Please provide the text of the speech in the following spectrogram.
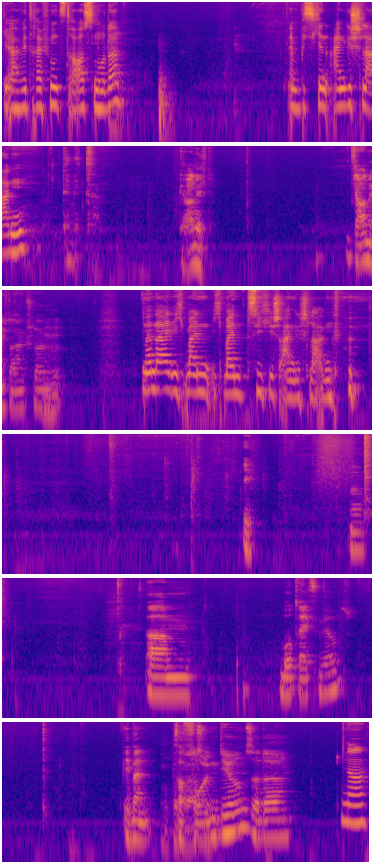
Ja, wir treffen uns draußen, oder? Ein bisschen angeschlagen. Damit. Gar nicht. Gar nicht angeschlagen. Nein, nein, ich meine ich mein psychisch angeschlagen. Ich. Ja. Ähm, wo treffen wir uns? Ich meine, verfolgen die uns oder? Na,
